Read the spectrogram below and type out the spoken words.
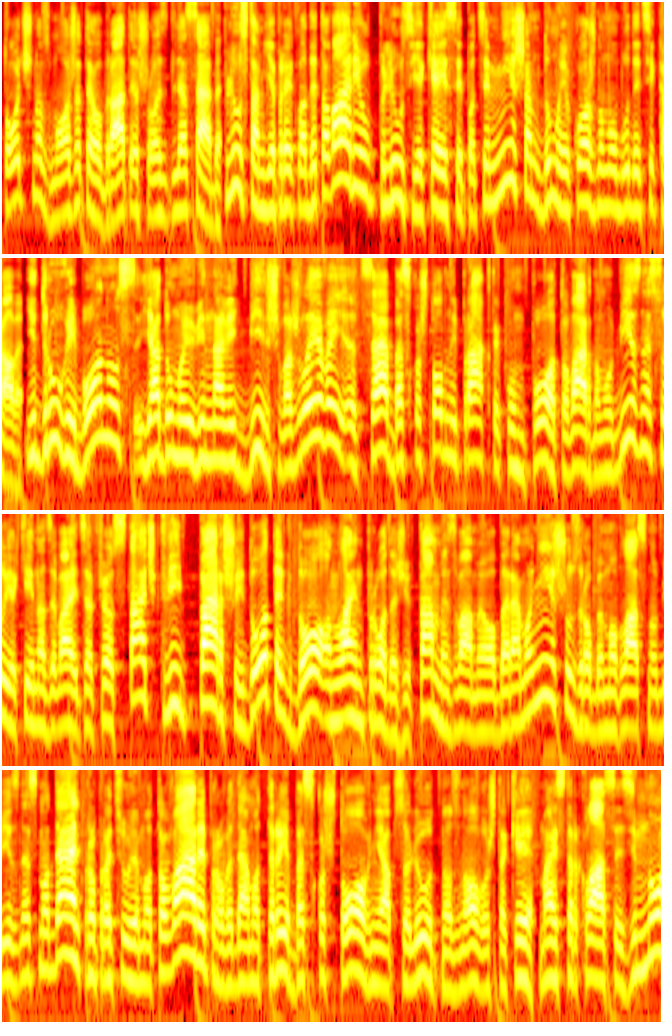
точно зможете обрати щось для себе. Плюс там є приклади товарів, плюс є кейси по цим нішам. Думаю, кожному буде цікаве. І другий бонус, я думаю, він навіть більш важливий. Це безкоштовний практикум по товарному бізнесу, який називається First Touch. Твій перший дотик до онлайн-продажів. Там ми з вами оберемо нішу, зробимо власну бізнес-модель, пропрацюємо товари, проведемо три безкоштовні, абсолютно знову ж таки майстер-класи зі мною.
